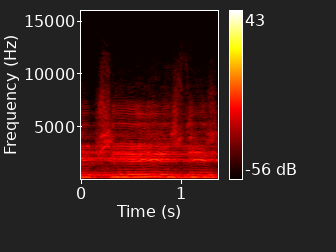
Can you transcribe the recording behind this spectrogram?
ύψης της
